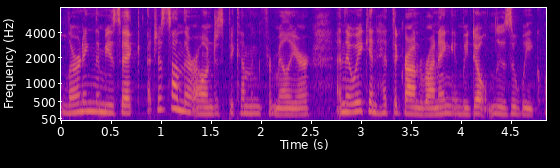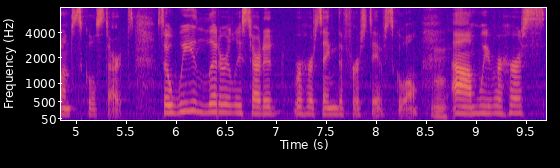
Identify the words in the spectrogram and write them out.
learning the music uh, just on their own, just becoming familiar, and then we can hit the ground running, and we don't lose a week once school starts. So we literally started rehearsing the first day of school. Um, we rehearse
